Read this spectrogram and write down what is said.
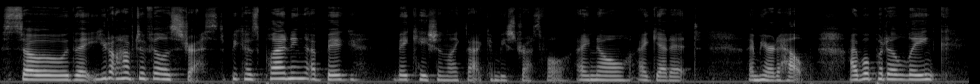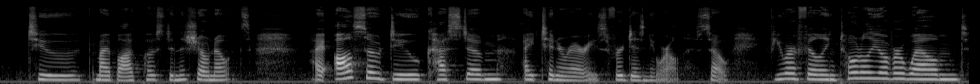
so that you don't have to feel as stressed because planning a big vacation like that can be stressful. I know, I get it. I'm here to help. I will put a link to my blog post in the show notes. I also do custom itineraries for Disney World. So if you are feeling totally overwhelmed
